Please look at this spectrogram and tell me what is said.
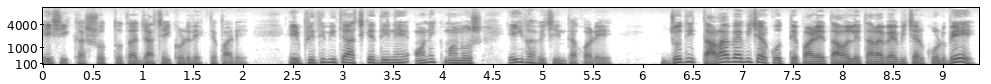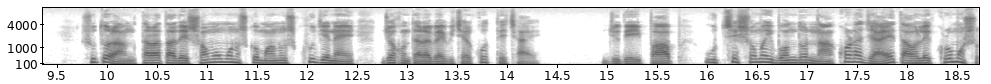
এই শিক্ষার সত্যতা যাচাই করে দেখতে পারে। এই পৃথিবীতে আজকের দিনে অনেক মানুষ এইভাবে চিন্তা করে যদি তারা ব্যবিচার করতে পারে, তাহলে তারা ব্যবিচার করবে। সুতরাং তারা তাদের সমমনস্ক মানুষ খুঁজে নেয় যখন তারা ব্যবিচার করতে চায়। যদি এই পাপ উৎসের সময় বন্ধ না করা যায়, তাহলে ক্রমশ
